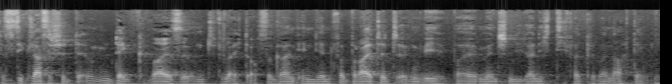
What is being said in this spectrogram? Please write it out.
das ist die klassische Denkweise und vielleicht auch sogar in Indien verbreitet irgendwie bei Menschen, die da nicht tiefer drüber nachdenken.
